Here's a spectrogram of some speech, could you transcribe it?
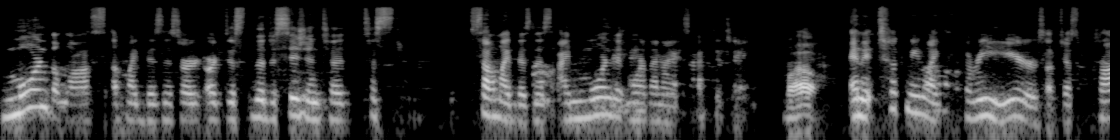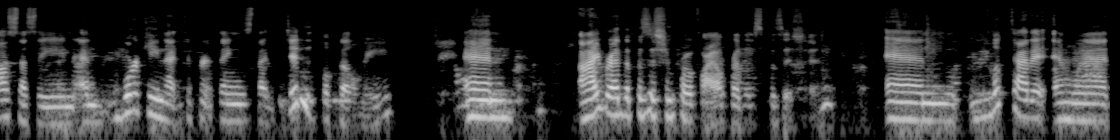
mourned the loss of my business or or just the decision to to sell my business. I mourned it more than I expected to Wow. And it took me like three years of just processing and working at different things that didn't fulfill me. And i read the position profile for this position and looked at it and went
